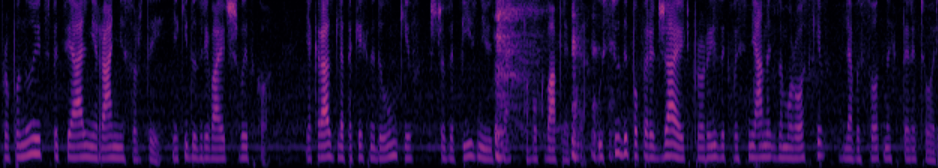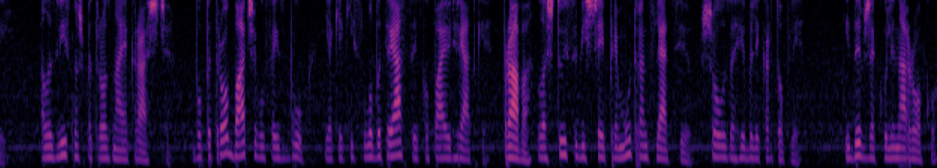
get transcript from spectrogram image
Пропонують спеціальні ранні сорти, які дозрівають швидко, якраз для таких недоумків, що запізнюються або квапляться. Усюди попереджають про ризик весняних заморозків для висотних територій. Але звісно ж, Петро знає краще. Бо Петро бачив у Фейсбук, як якісь лоботряси копають грядки. Права, влаштуй собі ще й пряму трансляцію шоу загибелі картоплі. Іди вже кулінар року.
